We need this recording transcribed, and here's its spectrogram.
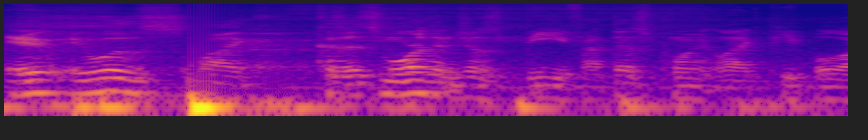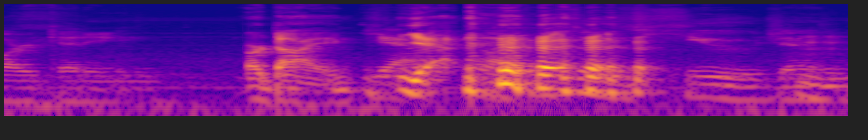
It, it was like, because it's more than just beef. At this point, like, people are getting. are dying Yeah. yeah Like, this is huge. And mm-hmm.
